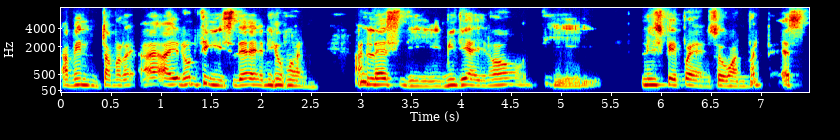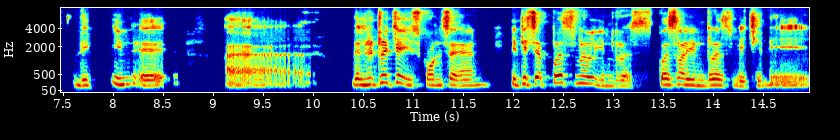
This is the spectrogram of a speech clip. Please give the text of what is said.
I mean, Tamara, I don't think is there anyone unless the media, you know, the newspaper and so on. But as the in uh, uh, the literature is concerned, it is a personal interest, personal interest which the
